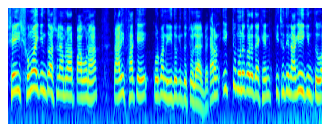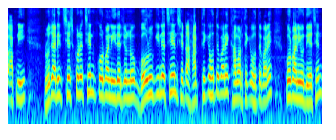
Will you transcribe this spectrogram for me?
সেই সময় কিন্তু আসলে আমরা আর পাবো না। তারই ফাঁকে কোরবানির ঈদও কিন্তু চলে আসবে। কারণ একটু মনে করে দেখেন, কিছুদিন আগেই কিন্তু আপনি রোজার ঈদ শেষ করেছেন, কোরবানি ঈদের জন্য গরু কিনেছেন, সেটা হাট থেকে হতে পারে, খামার থেকে হতে পারে, কোরবানিও দিয়েছেন।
